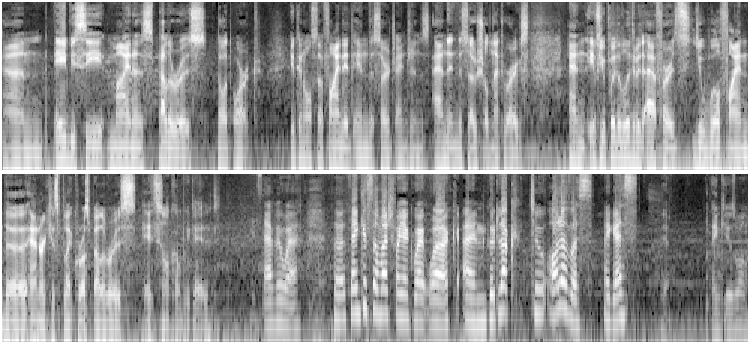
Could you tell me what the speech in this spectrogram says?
and abc-belarus.org. You can also find it in the search engines and in the social networks. And if you put a little bit of efforts, you will find the anarchist Black Cross Belarus. It's not complicated. It's everywhere. So thank you so much for your great work and good luck to all of us, I guess. Yeah. Thank you as well.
